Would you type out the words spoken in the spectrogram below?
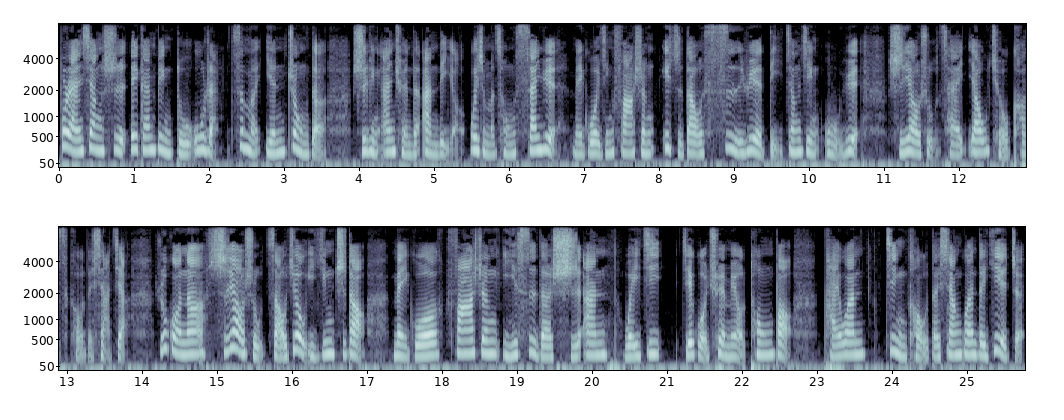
不然，像是 A 肝病毒污染这么严重的食品安全的案例哦，为什么从三月美国已经发生，一直到四月底将近五月，食药署才要求 Costco 的下架？如果呢，食药署早就已经知道美国发生疑似的食安危机，结果却没有通报台湾进口的相关的业者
